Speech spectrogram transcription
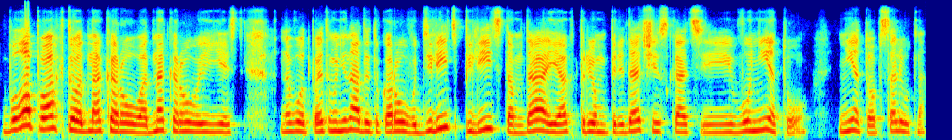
была по акту одна корова, одна корова и есть. Ну вот, поэтому не надо эту корову делить, пилить там, да, и акт приема передачи искать, и его нету. Нету абсолютно.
